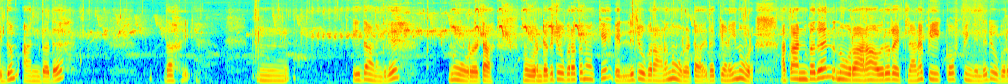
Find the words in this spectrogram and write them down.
ഇതും അൻപത് ഉം, ഇതാണെങ്കിൽ നൂറ് കേട്ടോ. നൂറിന്റെ ഒക്കെ ട്യൂബറൊക്കെ നോക്കി. വലിയ ട്യൂബറാണ് നൂറ് കേട്ടോ. ഇതൊക്കെയാണ് ഈ നൂറ്. അപ്പോൾ അൻപത് നൂറാണ് ആ ഒരു റേറ്റിലാണ് പീക്ക് ഓഫ് പിങ്കിന്റെ ട്യൂബർ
